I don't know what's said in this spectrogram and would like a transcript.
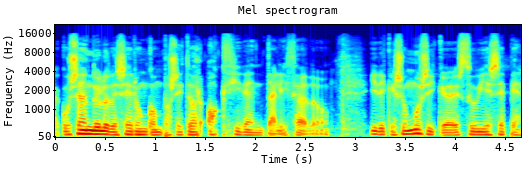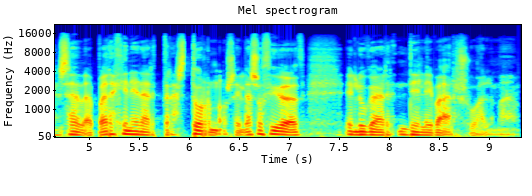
acusándolo de ser un compositor occidentalizado y de que su música estuviese pensada para generar trastornos en la sociedad en lugar de elevar su alma.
